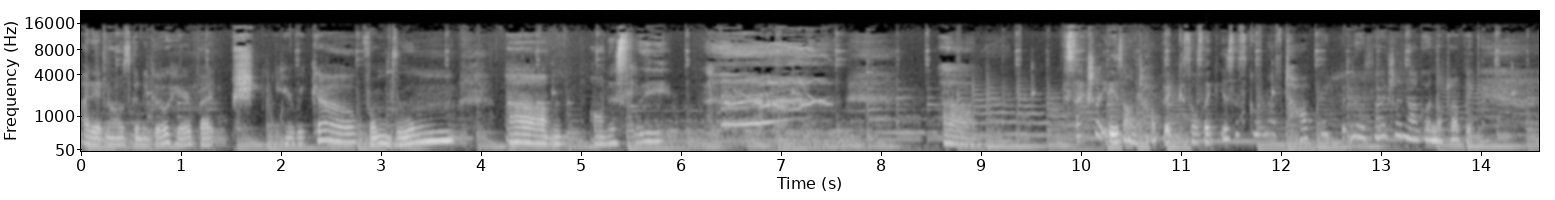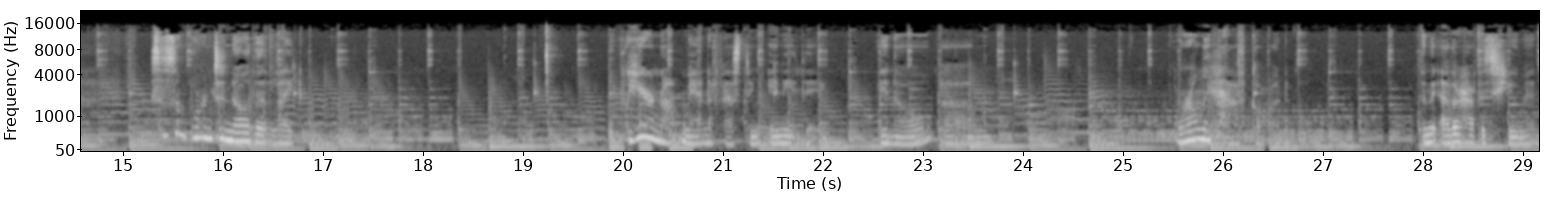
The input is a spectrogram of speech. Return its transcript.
I didn't know I was going to go here, but psh, here we go. From room. Um, honestly, um, this actually is on topic because I was like, is this going off topic? But no, it's actually not going off topic. This is important to know that, like, we are not manifesting anything, you know. Um, we're only half God, and the other half is human.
